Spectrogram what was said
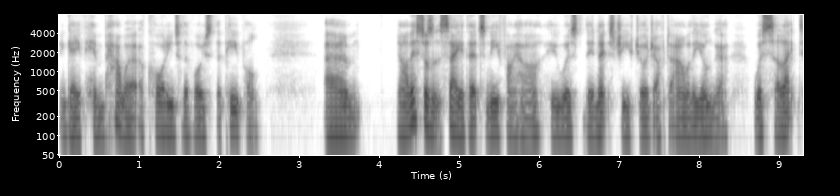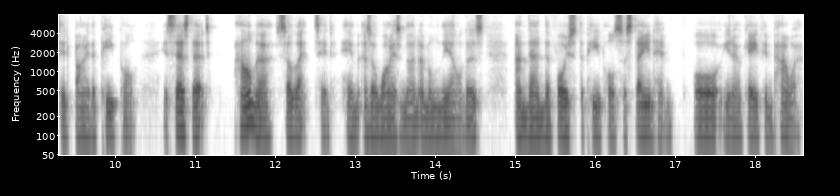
and gave him power according to the voice of the people. Um, now, this doesn't say that Nephihah, who was the next chief judge after Alma the Younger, was selected by the people. It says that Alma selected him as a wise man among the elders, and then the voice of the people sustained him, or, you know, gave him power.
